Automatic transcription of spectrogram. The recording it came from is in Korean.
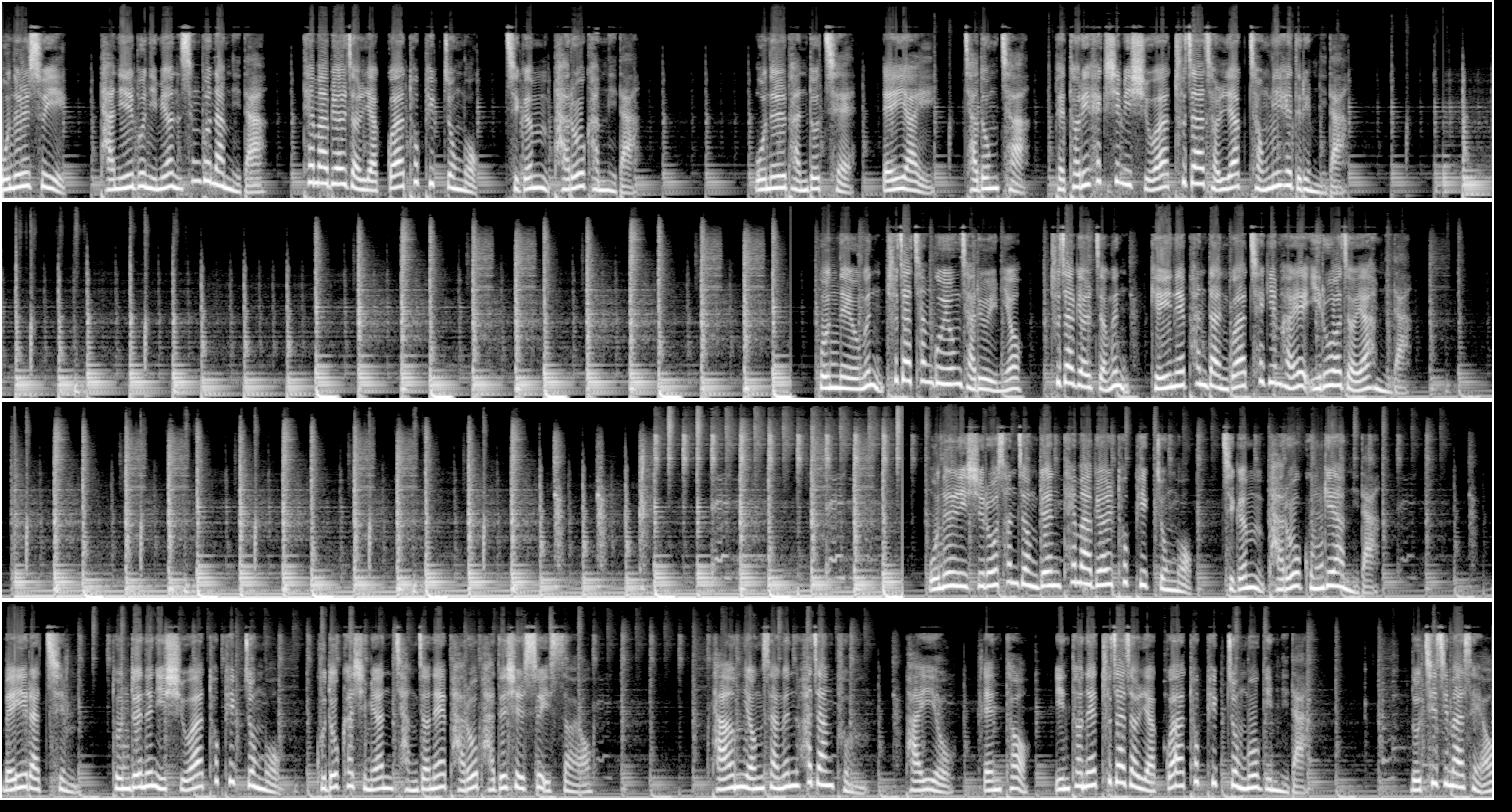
오늘 수익 단 1분이면 승부납니다. 테마별 전략과 토픽 종목 지금 바로 갑니다. 오늘 반도체, AI, 자동차, 배터리 핵심 이슈와 투자 전략 정리해드립니다. 본 내용은 투자 참고용 자료이며 투자 결정은 개인의 판단과 책임하에 이루어져야 합니다. 오늘 이슈로 선정된 테마별 토픽 종목 지금 바로 공개합니다. 매일 아침 돈 되는 이슈와 토픽 종목 구독하시면 장전에 바로 받으실 수 있어요. 다음 영상은 화장품, 바이오, 엔터, 인터넷 투자 전략과 토픽 종목입니다. 놓치지 마세요.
